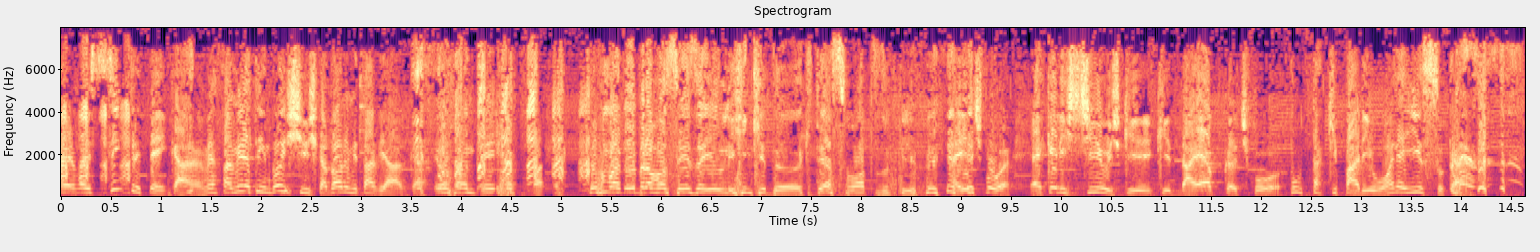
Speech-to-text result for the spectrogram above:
É, mas sempre tem, cara. Minha família tem dois tios que adoram imitar viado, cara. Eu mandei, eu mandei pra vocês aí o link do que tem as fotos do filme. Aí, tipo, é aqueles tios que, que da época, tipo, puta que pariu, olha isso, cara.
